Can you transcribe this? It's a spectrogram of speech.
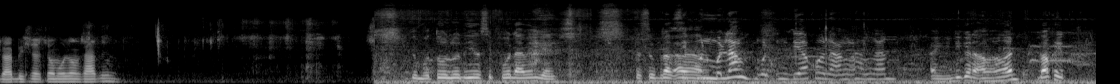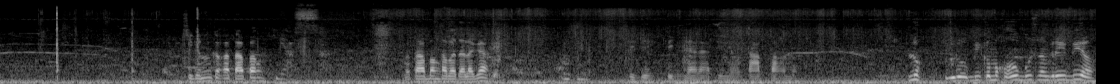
Grabe siya tumulong sa atin. Tumutulo din yung sipon namin guys. Sa sobrang Sipon mo lang. Hindi ako naanghangan. Ay, hindi ka naanghangan? Bakit? Kasi ganun ka katapang. Yes. Matapang ka ba talaga? Sige, tignan natin yung tapang mo. Lo, grabe ka makaubos ng gravy ah.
